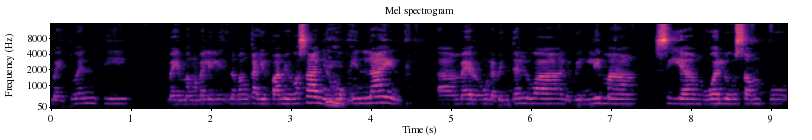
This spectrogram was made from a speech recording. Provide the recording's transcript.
may 20, may mga maliliit na bangka, yung pamiwasan, yung Hmm. hook in line, ah mayroong labindalwa, labinlima, siyam, walo, sampu.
